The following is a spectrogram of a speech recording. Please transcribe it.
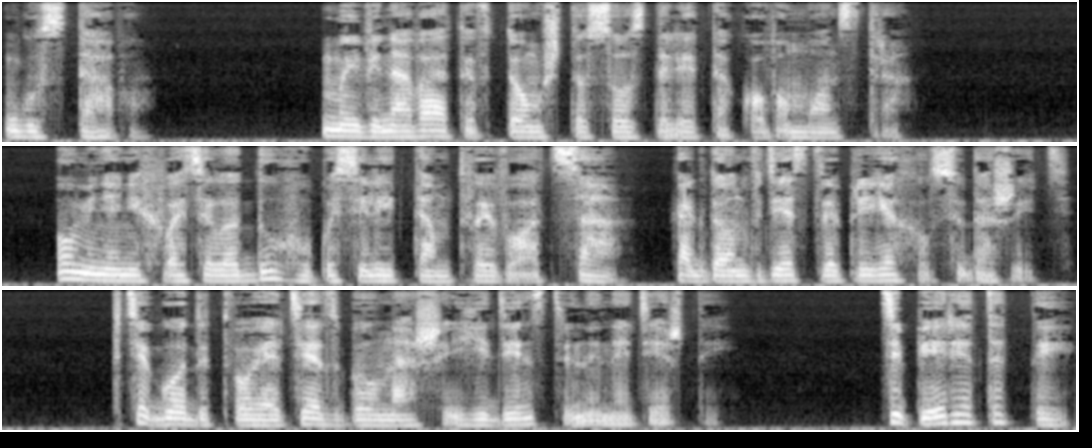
Густаво. Мы виноваты в том, что создали такого монстра. У меня не хватило духу поселить там твоего отца, когда он в детстве приехал сюда жить. В те годы твой отец был нашей единственной надеждой. Теперь это ты.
